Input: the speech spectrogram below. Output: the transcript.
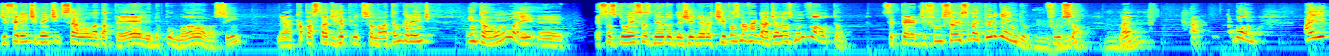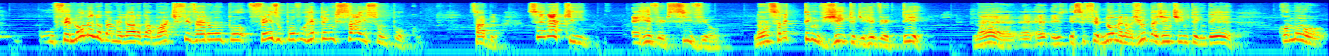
diferentemente de célula da pele, do pulmão, assim, né? A capacidade de reprodução não é tão grande. Então, é- é, essas doenças neurodegenerativas, na verdade, elas não voltam. Você perde função e você vai perdendo Uhum. função, Uhum. né? Ah, tá bom. Aí, o fenômeno da melhora da morte fizeram o fez o povo repensar isso um pouco, sabe? Será que é reversível? Né? Será que tem jeito de reverter? Né? É- é- Esse fenômeno ajuda a gente a entender como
